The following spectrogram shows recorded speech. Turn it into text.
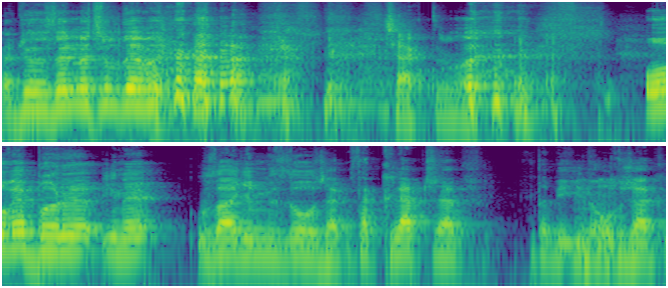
Gözlerin açıldı hemen. Çaktırma. o ve barı yine uzay gemimizde olacak. Mesela Claptrap tabii yine olacak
